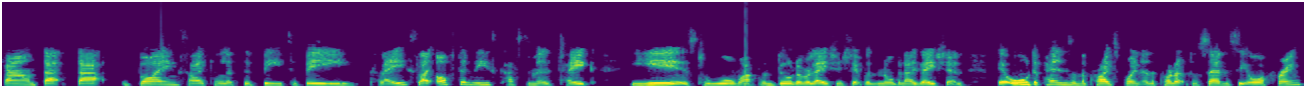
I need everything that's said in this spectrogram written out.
found that that buying cycle of the B2B place, like often these customers take years to warm up and build a relationship with an organization. It all depends on the price point of the product or service that you're offering.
